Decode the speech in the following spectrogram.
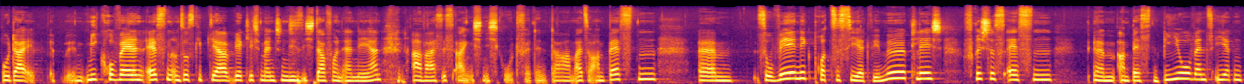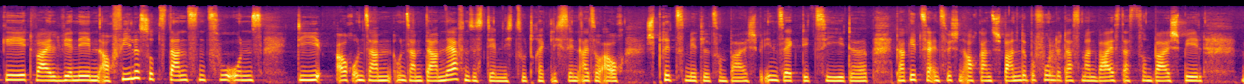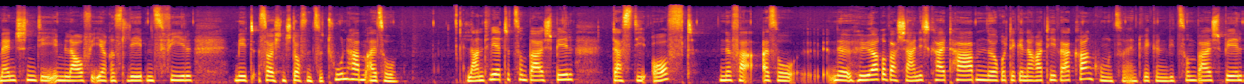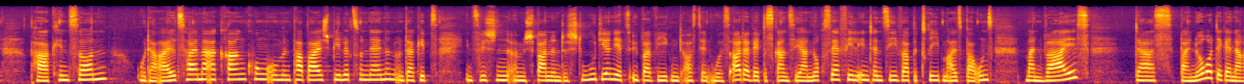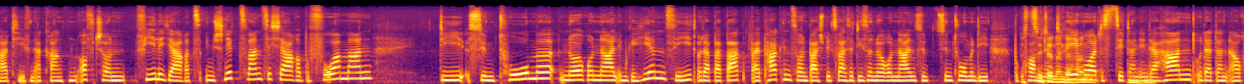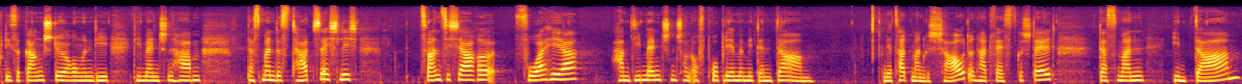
oder Mikrowellen essen und so. Es gibt ja wirklich Menschen, die sich davon ernähren, aber es ist eigentlich nicht gut für den Darm. Also am besten ähm, so wenig prozessiert wie möglich, frisches Essen, ähm, am besten Bio, wenn es irgend geht, weil wir nehmen auch viele Substanzen zu uns, die auch unserem, unserem Darmnervensystem nicht zuträglich sind. Also auch Spritzmittel zum Beispiel, Insektizide. Da gibt es ja inzwischen auch ganz spannende Befunde, dass man weiß, dass zum Beispiel Menschen, die im Laufe ihres Lebens viel mit solchen Stoffen zu tun haben, also Landwirte zum Beispiel, dass die oft eine, also eine höhere Wahrscheinlichkeit haben, neurodegenerative Erkrankungen zu entwickeln, wie zum Beispiel Parkinson oder Alzheimer-Erkrankung, um ein paar Beispiele zu nennen. Und da gibt es inzwischen ähm, spannende Studien, jetzt überwiegend aus den USA. Da wird das ganze Jahr noch sehr viel intensiver betrieben als bei uns. Man weiß, dass bei neurodegenerativen Erkrankungen oft schon viele Jahre, im Schnitt 20 Jahre bevor man die Symptome neuronal im Gehirn sieht oder bei, bei Parkinson beispielsweise diese neuronalen Symptome, die bekommen einen Tremor, das Zittern mhm. in der Hand oder dann auch diese Gangstörungen, die die Menschen haben, dass man das tatsächlich 20 Jahre vorher haben die Menschen schon oft Probleme mit dem Darm. Und jetzt hat man geschaut und hat festgestellt, dass man im Darm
